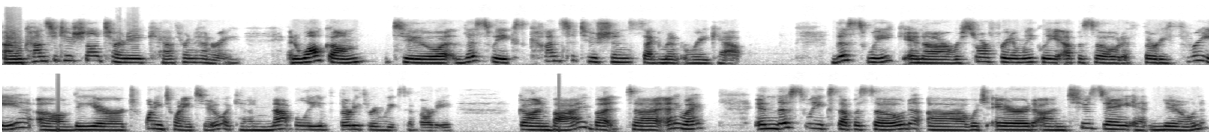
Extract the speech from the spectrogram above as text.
I'm constitutional attorney Catherine Henry, and welcome to this week's Constitution segment recap. This week, in our Restore Freedom Weekly episode 33 of the year 2022, I cannot believe 33 weeks have already gone by, but uh, anyway, in this week's episode, uh, which aired on Tuesday at noon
